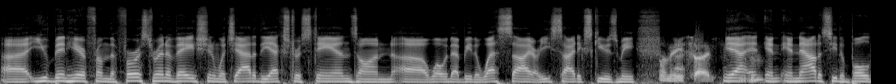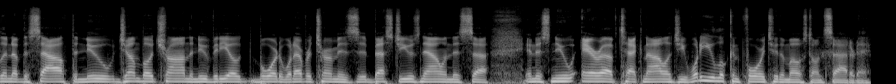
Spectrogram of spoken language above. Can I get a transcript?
uh, you've been here from the first renovation, which added the extra stands on uh, what would that be, the west side or east side? Excuse me. On the east side. yeah, mm-hmm. and, and, and now to see the Bolden of the South, the new jumbotron, the new video board, or whatever term is best used now in this uh, in this new era of technology. What are you looking forward to the most on Saturday?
